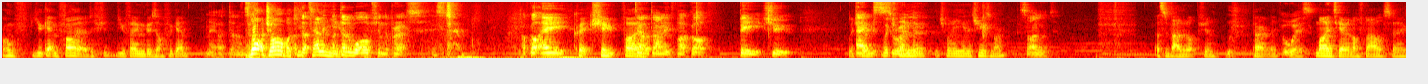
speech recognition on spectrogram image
Oh, you're getting fired if you- your phone goes off again. Mate, I don't know. It's not a job, I keep telling you. I don't know what option to press. I've got A. Quick, shoot, fire. Tell Danny to fuck off. B. Shoot. Which X. one? Which surrender. one? Which one are you going to choose, man? Silent. That's a valid option, apparently. Always. Mine's going off now, so.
